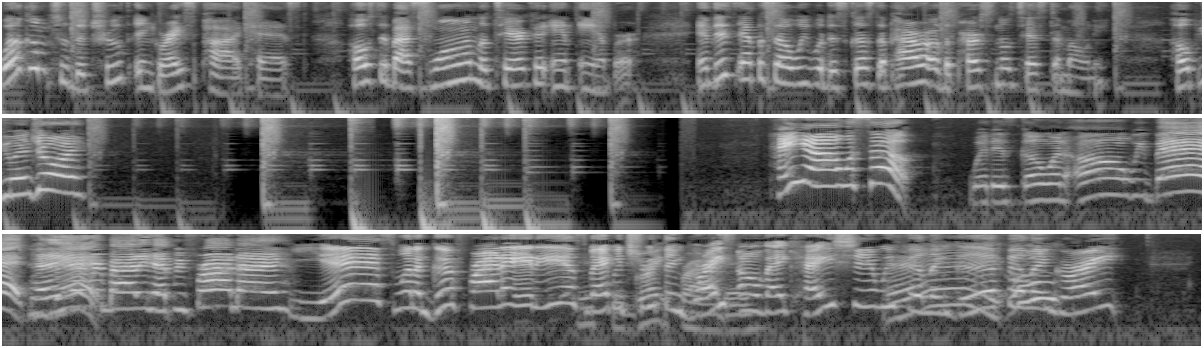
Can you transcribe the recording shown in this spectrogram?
Welcome to the Truth and Grace podcast, hosted by Swan, Laterica, and Amber. In this episode, we will discuss the power of the personal testimony. Hope you enjoy. Hey y'all, what's up? What is going on? We back. We Hey back. everybody, happy Friday. Yes, what a good Friday it is, It's baby. Truth and Grace on vacation. We Hey, feeling good, feeling ooh. great.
